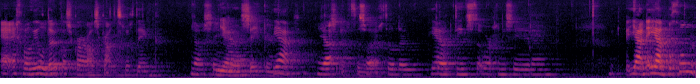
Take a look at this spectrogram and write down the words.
E- Echt wel heel leuk als ik er, als ik aan terugdenk. nou zeker. Ja, zeker. Ja, Ja, Dat is echt, dat is wel echt heel leuk. ja. Werkdiensten organiseren. Ja, nee, ja, het begon,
